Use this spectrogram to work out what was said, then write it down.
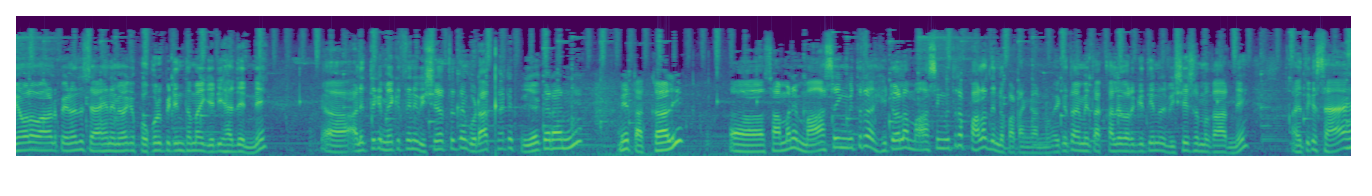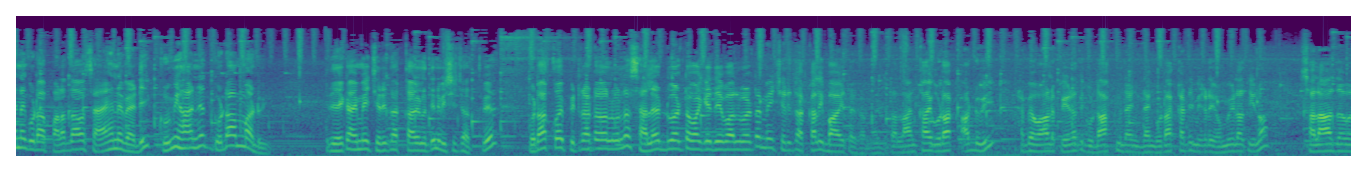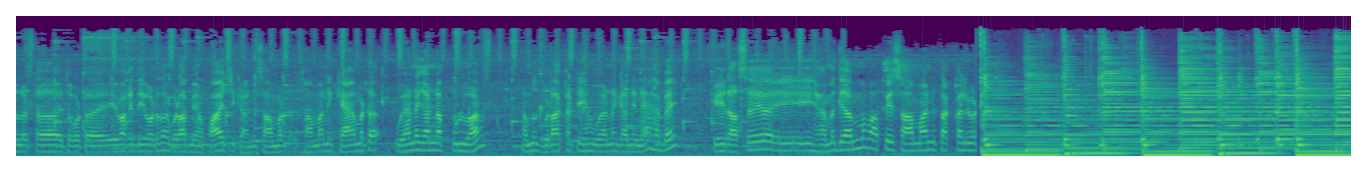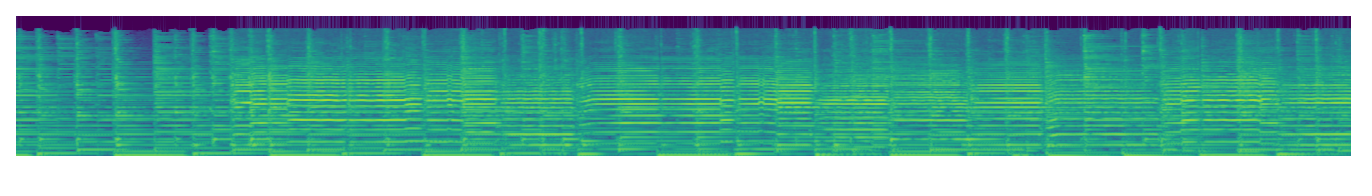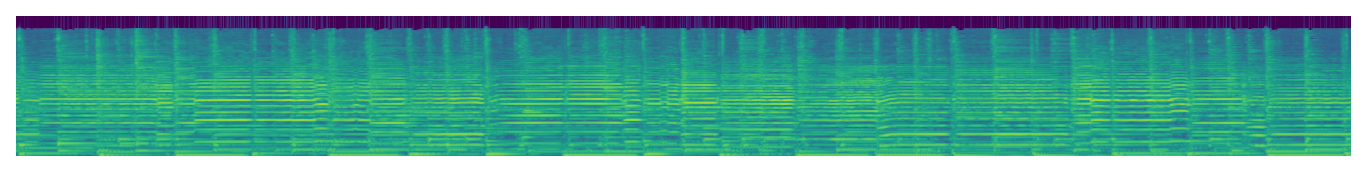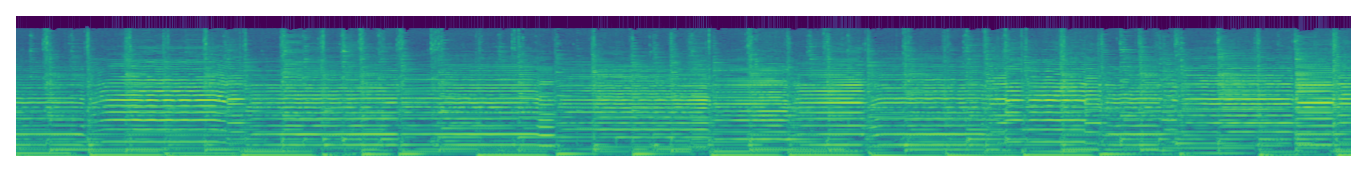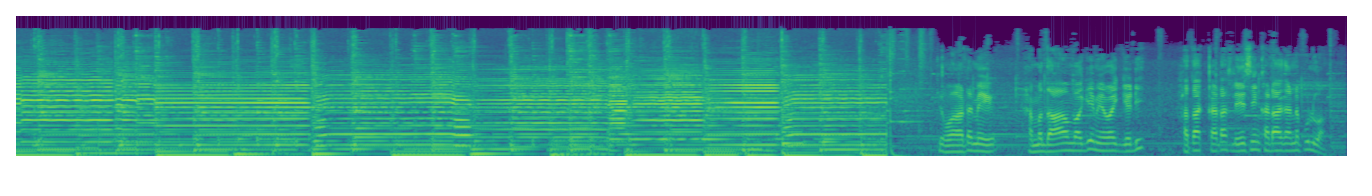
මේවල වලට පේනවාද සෑහෙන මේ වගේ පොකුරු පිටින් තමයි ගෙඩි හැදෙන්නේ. අනිත් එක මේකේ තියෙන විශේෂත්වය ගොඩක් කට්ටිය ප්‍රිය කරන්නේ මේ තක්කාලි සාමාන්‍ය මාසෙන් විතර හිටවල මාසෙන් විතර පළ දෙන්න පටන් ගන්නවා. ඒක තමයි මේ තක්කාලි වර්ගයේ තියෙන විශේෂම කාරණේ. අනිත් එක සෑහෙන ගොඩක් පළදාව සෑහෙන වැඩි කෘමි හානියත් ගොඩක්ම අඩුයි. ඉතින් ඒකයි මේ චෙරි තක්කාලි වල තියෙන විශේෂත්වය. ගොඩක් ඔය පිටරටවල වල සලාඩ් වලට වගේ දේවල් වලට මේ චෙරි තක්කාලි භාවිත කරනවා. ඒක ලංකාවේ ගොඩක් අඩුයි. හැබැයි ඔයාලට පේනති ගොඩක්ම දැන් දැන් ගොඩක් කට්ටිය මේකට යොමු වෙලා තියෙනවා. සලාද වලට එතකොට ඒ වගේ දේවල් තමයි ගොඩක් මේවා පාවිච්චි කරන්නේ. සාමාන්‍ය කෑමට උයන්න ගන්න පුළුවන්. නමුත් ගොඩක් කට්ටිය එහෙම උයන්න ගන්නේ නැහැ. හැබැයි ඒ රසය ඒ හැම දෙයක්ම අපේ සාමාන්‍ය තක්කාලි වලට ඔයාලට මේ හැමදාම වගේ මේවා ගෙඩි හතක් අටක් ලේසියෙන් කඩා ගන්න පුළුවන්.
